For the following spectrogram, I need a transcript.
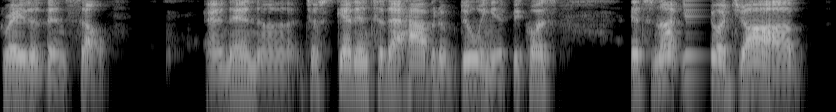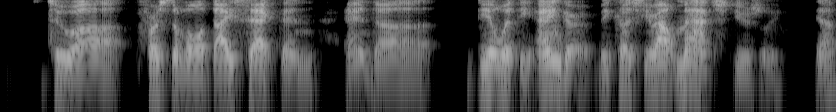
greater than self. And then uh, just get into the habit of doing it because it's not your job to, uh, first of all, dissect and and uh, deal with the anger because you're outmatched usually. Yeah.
